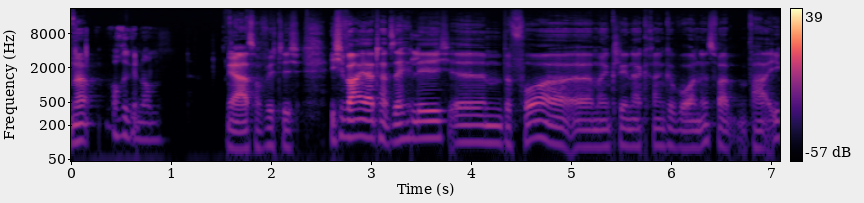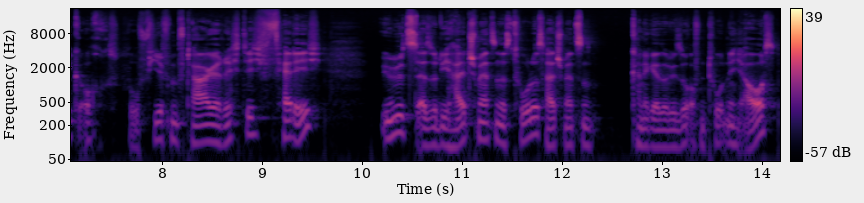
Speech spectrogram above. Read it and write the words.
ja. Woche genommen. Ja, ist auch wichtig. Ich war ja tatsächlich, ähm, bevor äh, mein Kleiner krank geworden ist, war, war ich auch so vier, fünf Tage richtig fertig. Übelst, also die Halsschmerzen des Todes. Halsschmerzen kann ich ja sowieso auf den Tod nicht aus.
